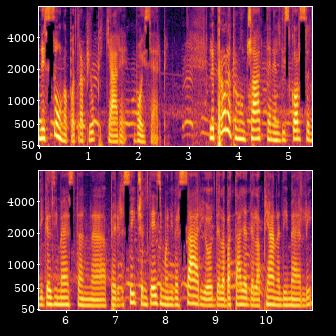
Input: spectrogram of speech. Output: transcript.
Nessuno potrà più picchiare voi serbi. Le parole pronunciate nel discorso di Gasimestan eh, per il seicentesimo anniversario della battaglia della Piana dei Merli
